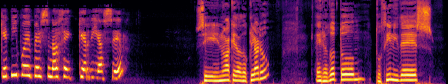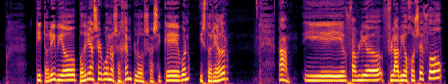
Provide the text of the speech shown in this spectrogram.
¿Qué tipo de personaje querrías ser? Si no ha quedado claro, Herodoto, Tucínides, Tito Livio podrían ser buenos ejemplos, así que bueno, historiador. Ah, y Fabio, Flavio Josefo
